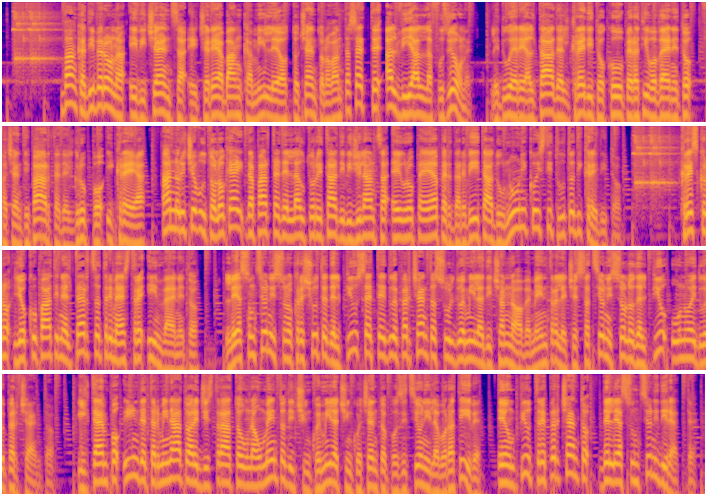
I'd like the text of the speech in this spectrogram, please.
Banca di Verona e Vicenza e Cerea Banca 1897 al via alla fusione. Le due realtà del credito cooperativo veneto, facenti parte del gruppo ICREA, hanno ricevuto l'ok da parte dell'autorità di vigilanza europea per dare vita ad un unico istituto di credito. Crescono gli occupati nel terzo trimestre in Veneto. Le assunzioni sono cresciute del più 7,2% sul 2019, mentre le cessazioni solo del più 1,2%. Il tempo indeterminato ha registrato un aumento di 5.500 posizioni lavorative e un più 3% delle assunzioni dirette.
